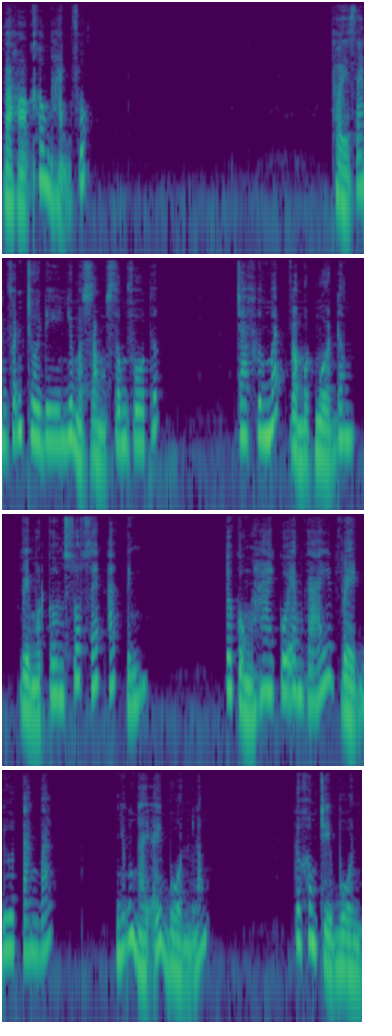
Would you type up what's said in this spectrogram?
và họ không hạnh phúc. Thời gian vẫn trôi đi như một dòng sông vô thức. Cha Phương mất vào một mùa đông vì một cơn sốt rét ác tính. Tôi cùng hai cô em gái về đưa tang bác. Những ngày ấy buồn lắm. Tôi không chỉ buồn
